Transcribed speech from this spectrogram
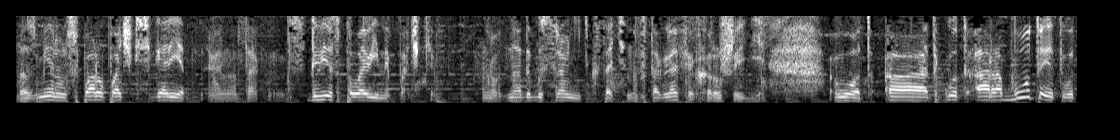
размером с пару пачек сигарет, наверное, так, с две с половиной пачки. Вот, надо бы сравнить, кстати, на фотографиях хорошая идея. Вот. А, так вот, а работает вот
